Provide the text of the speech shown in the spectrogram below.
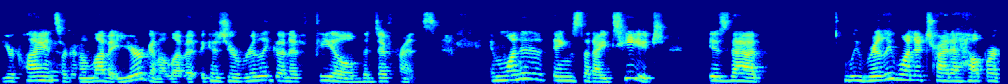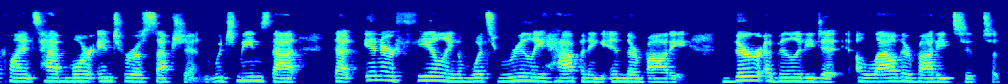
Your clients are gonna love it. You're gonna love it because you're really gonna feel the difference. And one of the things that I teach is that we really want to try to help our clients have more interoception, which means that that inner feeling of what's really happening in their body, their ability to allow their body to to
